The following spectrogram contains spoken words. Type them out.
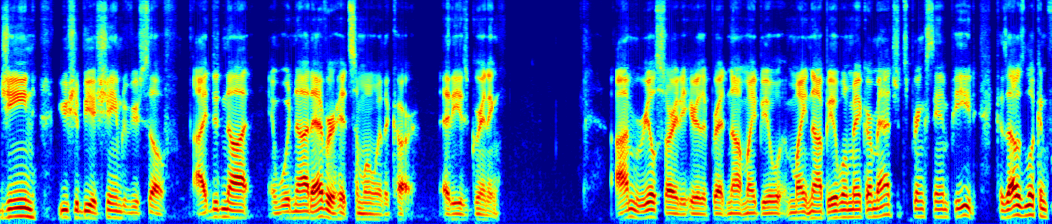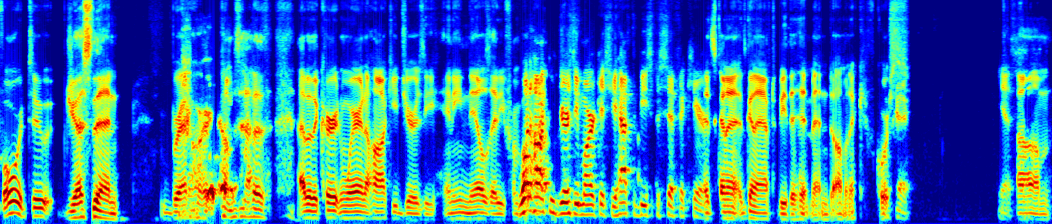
Gene, you should be ashamed of yourself. I did not and would not ever hit someone with a car. Eddie is grinning. I'm real sorry to hear that Brett not might be able might not be able to make our match at Spring Stampede because I was looking forward to just then. Bret Hart comes out of out of the curtain wearing a hockey jersey and he nails Eddie from What hockey jersey, Marcus? You have to be specific here. It's gonna it's gonna have to be the Hitman Dominic, of course. Okay. Yes. Um,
